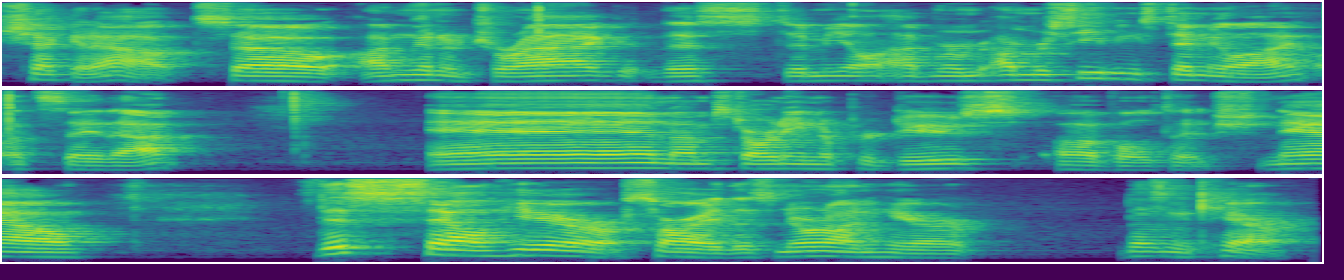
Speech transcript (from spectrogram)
check it out. So I'm going to drag this stimuli. I'm, I'm receiving stimuli, let's say that. And I'm starting to produce a voltage. Now, this cell here, sorry, this neuron here doesn't care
